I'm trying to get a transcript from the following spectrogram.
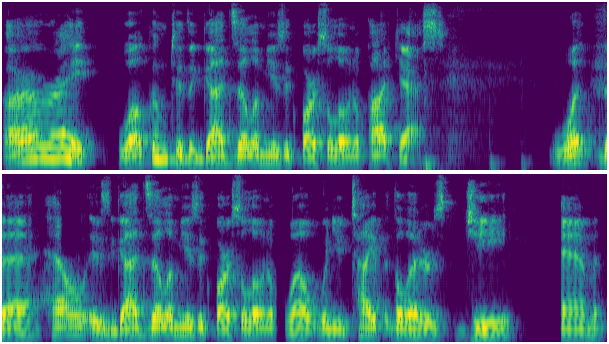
All right. Welcome to the Godzilla Music Barcelona podcast. What the hell is Godzilla Music Barcelona? Well, when you type the letters G, M,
